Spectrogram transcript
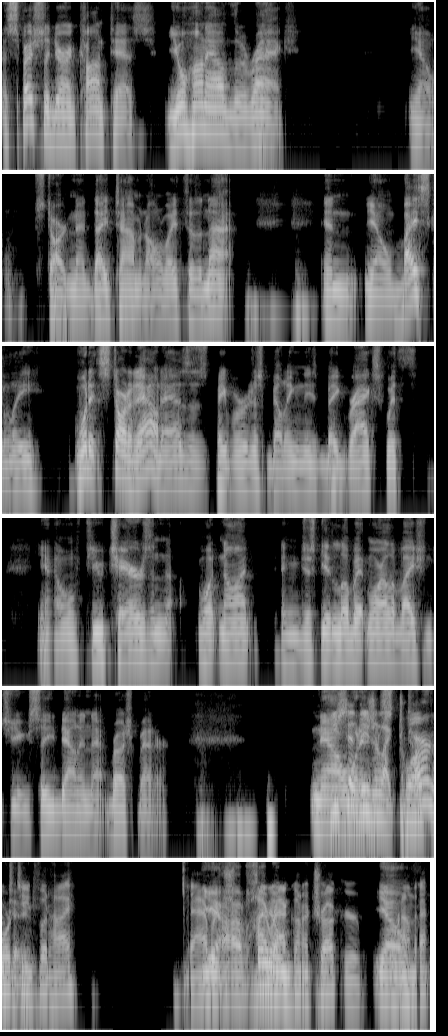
especially during contests, you'll hunt out of the rack, you know, starting at daytime and all the way through the night. And, you know, basically what it started out as is people were just building these big racks with, you know, a few chairs and whatnot, and just get a little bit more elevation so you can see down in that brush better. Now, you said these are like 12, 14 to, foot high. The average yeah, high rack them, on a truck or you know, around that.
